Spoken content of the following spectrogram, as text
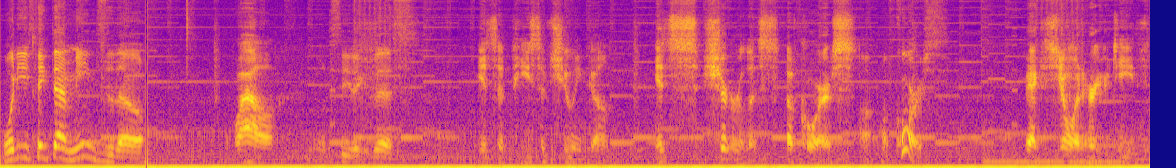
What do you think that means, though? Wow, Let's see this. It's a piece of chewing gum. It's sugarless, of course. Uh, of course. Yeah, 'cause you don't want to hurt your teeth.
